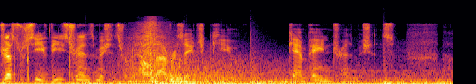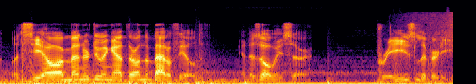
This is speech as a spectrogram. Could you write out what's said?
just received these transmissions from Helldivers HQ. Campaign transmissions. Let's see how our men are doing out there on the battlefield. And as always, sir, praise liberty.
